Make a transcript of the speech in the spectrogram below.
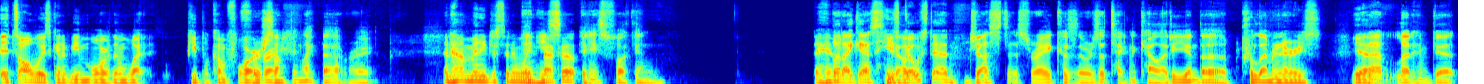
It's always going to be more than what people come for right? something like that, right? And how many just didn't wake back up? and he's fucking Damn, but I guess you he's know, ghost dead. justice, right? Because there was a technicality in the preliminaries Yeah, that let him get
